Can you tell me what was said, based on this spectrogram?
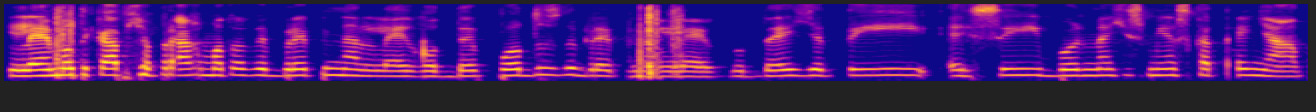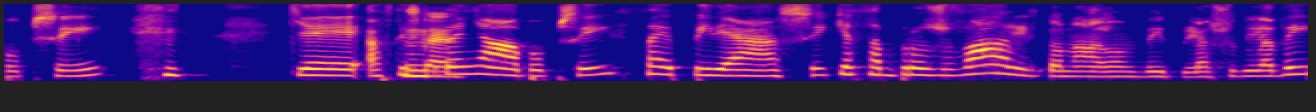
λέμε ότι κάποια πράγματα δεν πρέπει να λέγονται, που όντως δεν πρέπει να λέγονται, γιατί εσύ μπορεί να έχεις μια σκατένια άποψη και αυτή η Ναι. σκατένια άποψη θα επηρεάσει και θα προσβάλλει τον άλλον δίπλα σου. Δηλαδή,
